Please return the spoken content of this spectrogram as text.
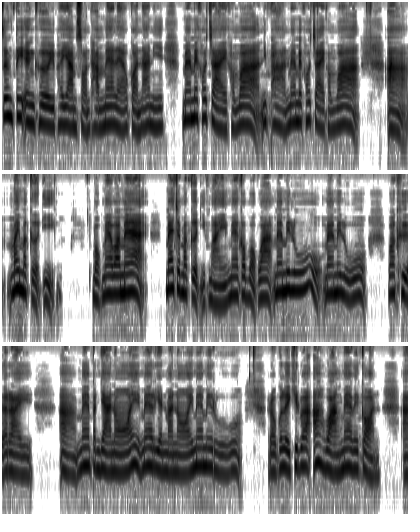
ซึ่งตี้เองเคยพยายามสอนธรรมแม่แล้วก่อนหน้านี้ แม่ไม่เข้าใจคำว่านิพพาน แม่ไม่เข้าใจคำว่า อ่า ไม่มาเกิดอีก บอกแม่ว่าแม่ แม่จะมาเกิดอีกไหม แม่ก็บอกว่า แม่ไม่รู้ แม่ไม่รู้ ว่าคืออะไร อ่า แม่ปัญญาน้อย แม่เรียนมาน้อย แม่ไม่รู้ เราก็เลยคิดว่าอะวางแม่ไว้ก่อน อ่า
